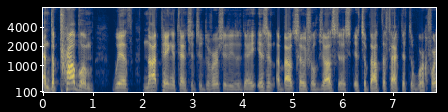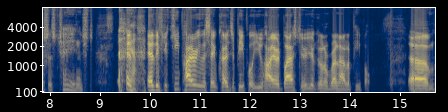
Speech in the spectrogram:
and the problem with not paying attention to diversity today isn't about social justice it's about the fact that the workforce has changed and, yeah. and if you keep hiring the same kinds of people you hired last year you're going to run out of people um,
